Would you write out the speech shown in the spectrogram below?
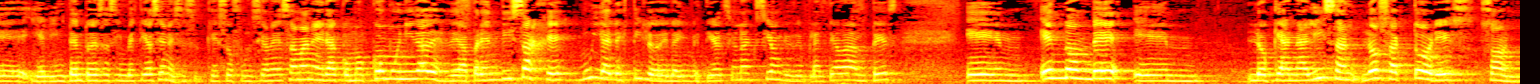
eh, y el intento de esas investigaciones es que eso funcione de esa manera, como comunidades de aprendizaje, muy al estilo de la investigación-acción que se planteaba antes, en donde eh, lo que analizan los actores son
